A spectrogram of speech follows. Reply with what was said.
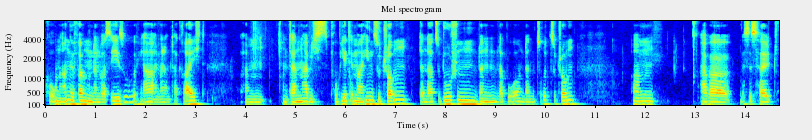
Corona angefangen und dann war es eh so, ja, einmal am Tag reicht. Ähm, und dann habe ich es probiert, immer hin zu joggen, dann da zu duschen, dann Labor und dann zurück zu joggen. Ähm, aber es ist halt,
